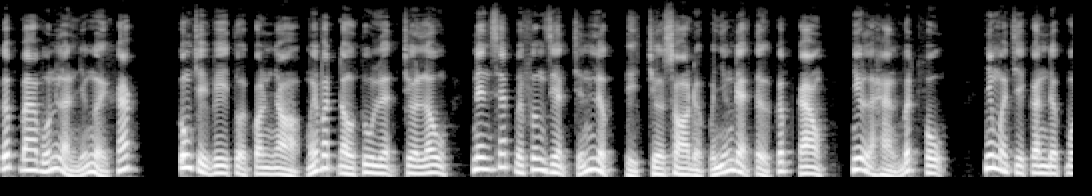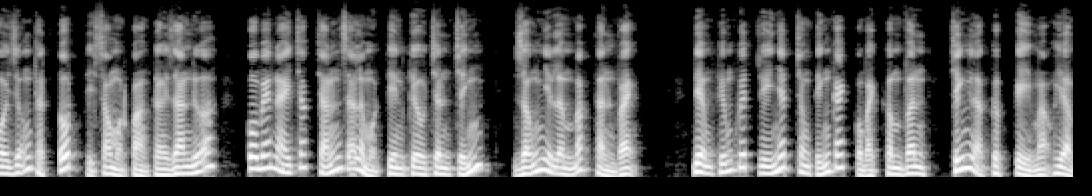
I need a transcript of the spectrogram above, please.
gấp 3-4 lần những người khác. Cũng chỉ vì tuổi còn nhỏ mới bắt đầu tu luyện chưa lâu, nên xét về phương diện chiến lược thì chưa so được với những đệ tử cấp cao như là Hàn Bất Phụ. Nhưng mà chỉ cần được bồi dưỡng thật tốt thì sau một khoảng thời gian nữa, cô bé này chắc chắn sẽ là một thiên kiêu chân chính, giống như Lâm Bắc Thần vậy. Điểm khiếm khuyết duy nhất trong tính cách của Bạch Khâm Vân chính là cực kỳ mạo hiểm,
